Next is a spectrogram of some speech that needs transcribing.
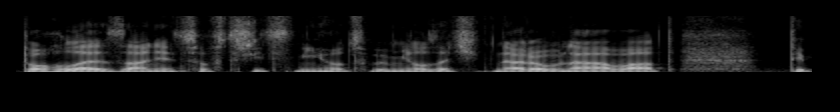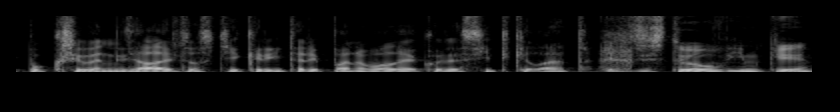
tohle za něco vstřícného, co by mělo začít narovnávat ty pokřivené záležitosti, které tady panovaly jako desítky let. Existují výjimky,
